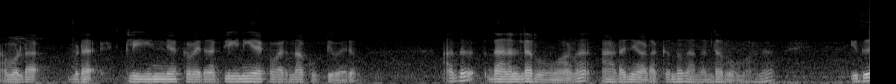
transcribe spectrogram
നമ്മളുടെ ഇവിടെ ക്ലീനിനൊക്കെ വരുന്ന ക്ലീനിങ്ങിനൊക്കെ വരുന്ന കുട്ടി വരും. അത് ധനലിന്റെ റൂമാണ് അടഞ്ഞു കിടക്കുന്ന ധനലിന്റെ റൂമാണ് ഇത്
